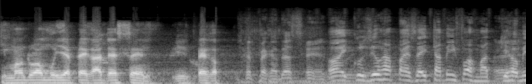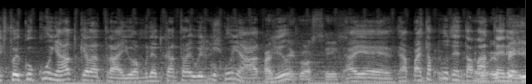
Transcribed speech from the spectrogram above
E mandou a mulher pegar descendo. E pega. Pega descendo. Ó, inclusive o rapaz aí tá bem informado, porque realmente foi com o cunhado que ela traiu. A mulher do cara traiu ele com o cunhado, Faz viu? negócio esse. Aí é, o rapaz tá por dentro da Eu- matéria eu, aí.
